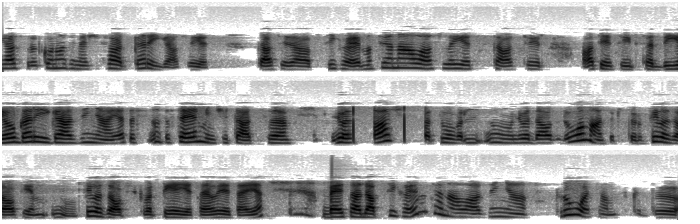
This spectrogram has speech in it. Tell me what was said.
jāsaprot, ko nozīmē šis vārds garīgās lietas. Tās ir uh, psihoemocionālās lietas, tās ir attiecības ar Dievu garīgā ziņā. Ja? Tas, nu, tas termiņš ir tāds uh, ļoti plašs, par to var nu, ļoti daudz domāt, tur, tur filozofiem, nu, filozofiski var pieiet tai lietai, ja? bet tādā psihoemocionālā ziņā, protams, kad uh,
